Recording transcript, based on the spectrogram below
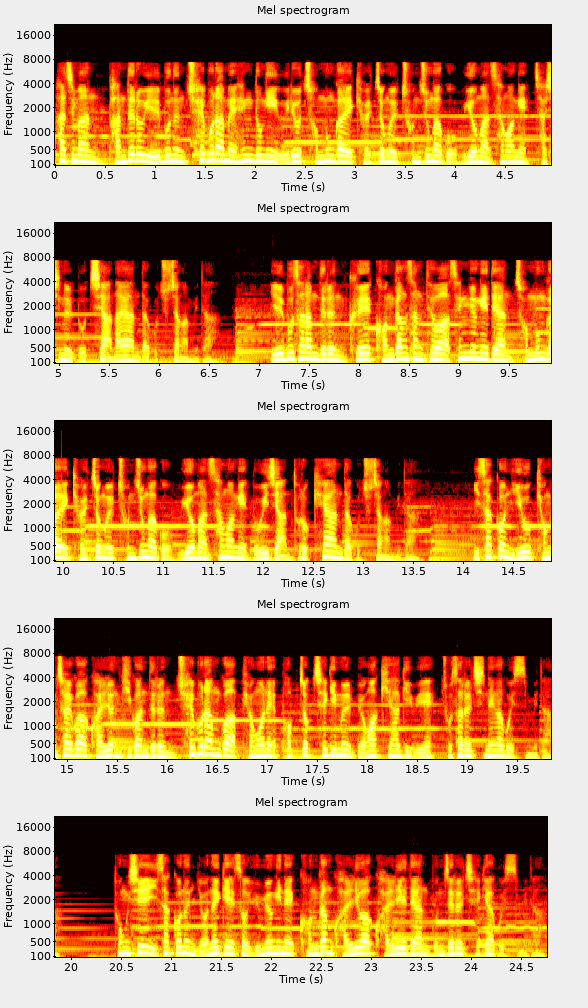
하지만 반대로 일부는 최불암의 행동이 의료 전문가의 결정을 존중하고 위험한 상황에 자신을 놓지 않아야 한다고 주장합니다. 일부 사람들은 그의 건강 상태와 생명에 대한 전문가의 결정을 존중하고 위험한 상황에 놓이지 않도록 해야 한다고 주장합니다. 이 사건 이후 경찰과 관련 기관들은 최불암과 병원의 법적 책임을 명확히 하기 위해 조사를 진행하고 있습니다. 동시에 이 사건은 연예계에서 유명인의 건강 관리와 관리에 대한 문제를 제기하고 있습니다.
